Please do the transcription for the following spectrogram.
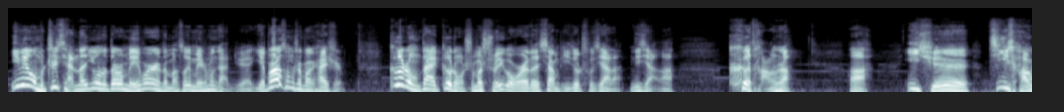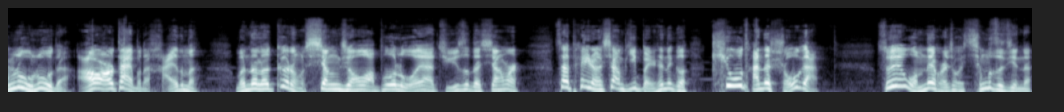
因为我们之前呢用的都是没味儿的嘛，所以没什么感觉，也不知道从什么时候开始，各种带各种什么水果味的橡皮就出现了。你想啊，课堂上，啊，一群饥肠辘辘的嗷嗷待哺的孩子们，闻到了各种香蕉啊、菠萝呀、橘子的香味儿，再配上橡皮本身那个 Q 弹的手感，所以我们那会儿就会情不自禁的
